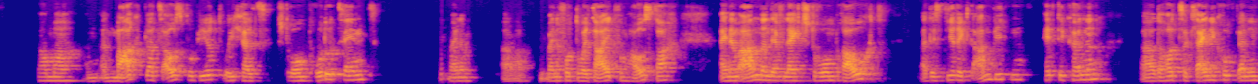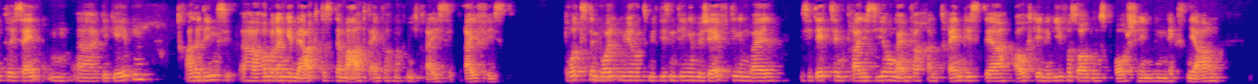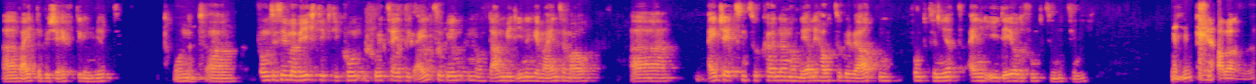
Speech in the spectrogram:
Da haben wir einen, Marktplatz ausprobiert, wo ich als Stromproduzent mit, meinem, äh, mit meiner Photovoltaik vom Hausdach einem anderen, der vielleicht Strom braucht, äh, das direkt anbieten hätte können. Äh, da hat es eine kleine Gruppe an Interessenten äh, gegeben. Allerdings äh, haben wir dann gemerkt, dass der Markt einfach noch nicht reif ist. Trotzdem wollten wir uns mit diesen Dingen beschäftigen, weil diese Dezentralisierung einfach ein Trend ist, der auch die Energieversorgungsbranche in den nächsten Jahren äh, weiter beschäftigen wird. Und äh, für uns ist immer wichtig, die Kunden frühzeitig einzubinden und dann mit ihnen gemeinsam auch äh, einschätzen zu können und ehrlich auch zu bewerten, funktioniert eine Idee oder funktioniert sie nicht. Mhm. Aber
